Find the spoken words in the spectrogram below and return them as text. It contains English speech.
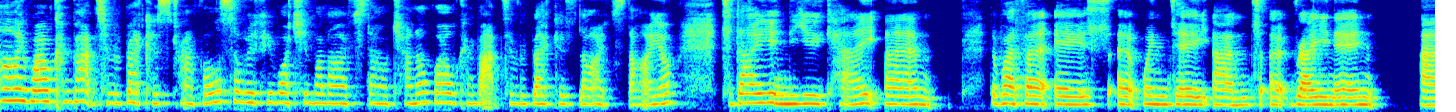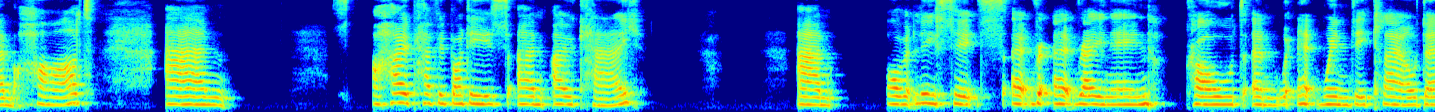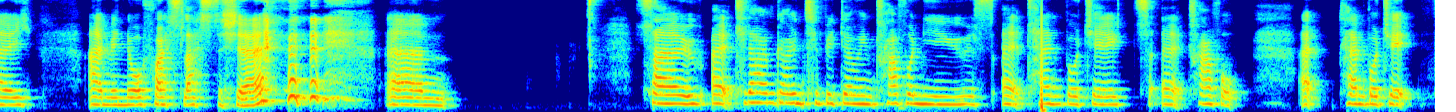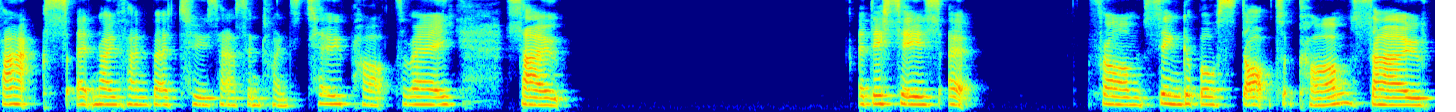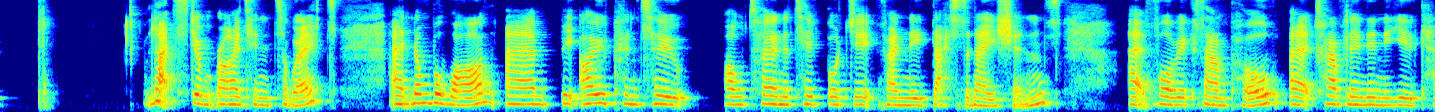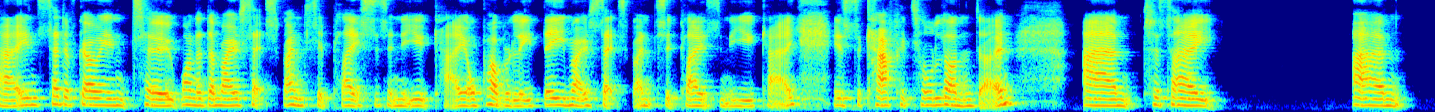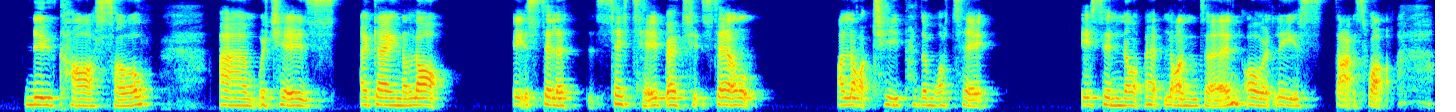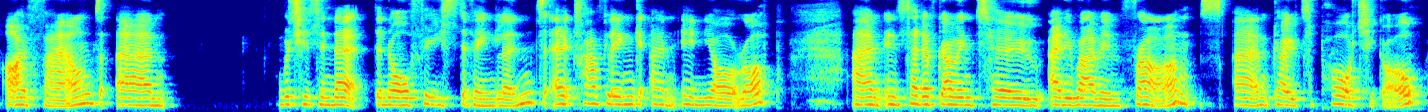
Hi, welcome back to Rebecca's Travel. So if you're watching my lifestyle channel, welcome back to Rebecca's Lifestyle. Today in the UK, um, the weather is uh, windy and uh, raining um, hard. Um, I hope everybody's um, okay. Um, or at least it's uh, uh raining, cold and uh, windy, cloudy I'm in northwest Leicestershire. um, so uh, today I'm going to be doing travel news, uh, 10 budget uh, travel, uh, 10 budget facts at November 2022 part 3. So uh, this is uh, from singabus.com. So let's jump right into it. Uh, number one, um, be open to alternative budget friendly destinations. Uh, for example, uh, travelling in the UK, instead of going to one of the most expensive places in the UK, or probably the most expensive place in the UK, is the capital, London, um, to say um, Newcastle, um, which is again a lot, it's still a city, but it's still a lot cheaper than what it is in London, or at least that's what I've found, um, which is in the, the northeast of England, uh, travelling um, in Europe. Um, instead of going to anywhere in France, um, go to Portugal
